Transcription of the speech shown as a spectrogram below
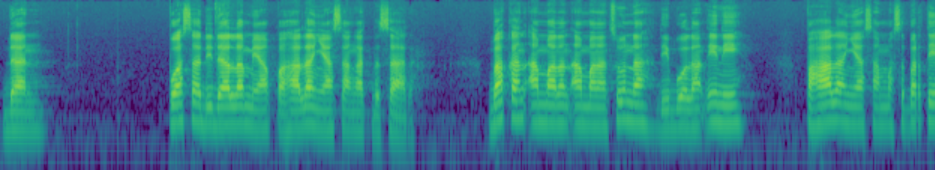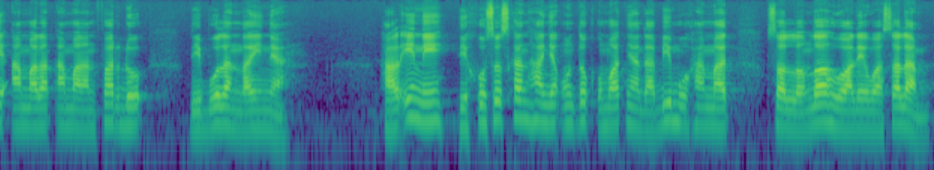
dan puasa di dalamnya pahalanya sangat besar. Bahkan amalan-amalan sunnah di bulan ini pahalanya sama seperti amalan-amalan fardu di bulan lainnya. Hal ini dikhususkan hanya untuk umatnya Nabi Muhammad Sallallahu Alaihi Wasallam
